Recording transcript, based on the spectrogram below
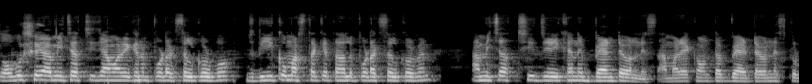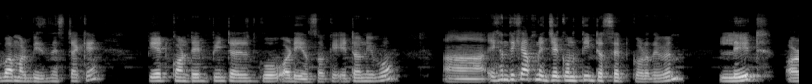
তো অবশ্যই আমি চাচ্ছি যে আমার এখানে প্রোডাক্ট সেল করব। যদি ই কমার্স থাকে তাহলে প্রোডাক্ট সেল করবেন। আমি চাচ্ছি যে এখানে ব্র্যান্ড অ্যাওয়ারনেস আমার অ্যাকাউন্টটা ব্র্যান্ড অ্যাওয়ারনেস করব, আমার বিজনেসটাকে create content Pinterest go audience okay এটা নিব। এখান থেকে আপনি যে কোনো তিনটা সেট করে দেবেন লিড অর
